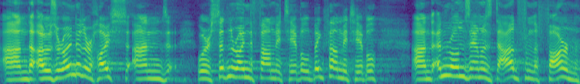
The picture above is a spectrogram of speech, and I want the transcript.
And I was around at her house, and we were sitting around the family table, big family table, and in runs Emma's dad from the farm.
